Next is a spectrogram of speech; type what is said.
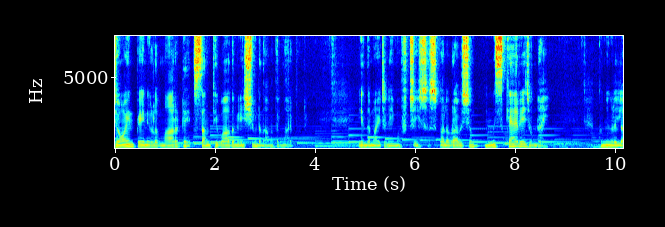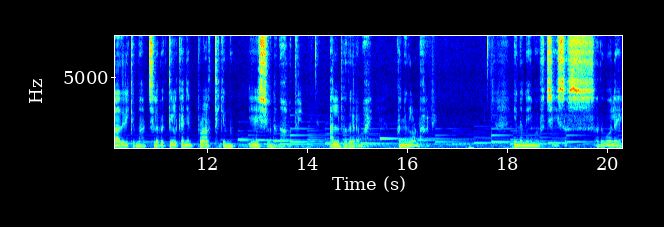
ജോയിന്റ് പെയിനുകളും മാറട്ടെ. സന്ധിവാദം യേശുവിന്റെ നാമത്തിൽ മാറിപ്പോട്ടെ. In the mighty name of Jesus പല പ്രാവശ്യം മിസ്കാരേജ് ഉണ്ടായി. കുഞ്ഞുങ്ങളില്ലാതിരിക്കുന്ന ചില വ്യക്തികൾക്കായി ഞാൻ പ്രാർത്ഥിക്കുന്നു യേശുവിന്റെ നാമത്തിൽ. അത്ഭുതകരമായി കുഞ്ഞുങ്ങളുണ്ടാകട്ടെ. In the name of Jesus അതുപോലെ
